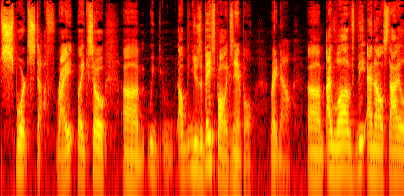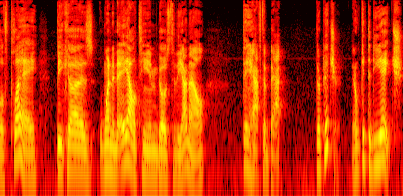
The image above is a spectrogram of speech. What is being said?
sports stuff, right? Like so, um, we I'll use a baseball example right now. Um, I love the NL style of play because when an AL team goes to the NL, they have to bat their pitcher. They don't get the DH,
